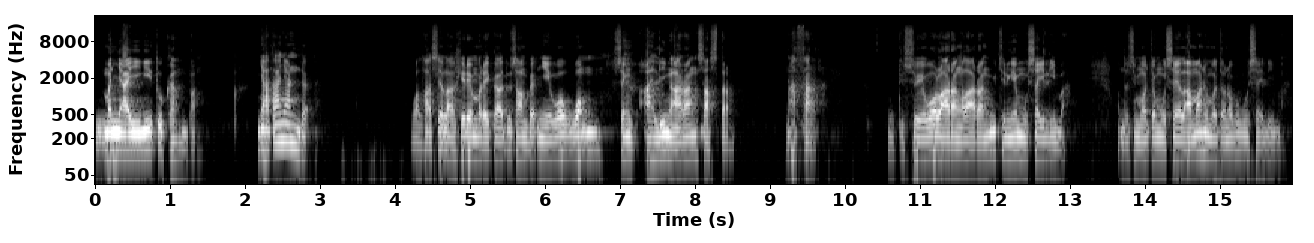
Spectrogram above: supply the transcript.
menyaingi itu gampang. Nyatanya ndak. Walhasil akhirnya mereka itu sampai nyewa wong sing ahli ngarang sastra. Nasar. Disewa larang-larang itu jenenge Musailimah. Untuk si maca Musailamah, si maca Musailimah.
